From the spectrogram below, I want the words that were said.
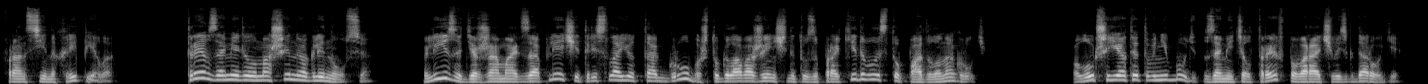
Франсина хрипела. Трев замедлил машину и оглянулся. Лиза, держа мать за плечи, трясла ее так грубо, что голова женщины то запрокидывалась, то падала на грудь. «Лучше ей от этого не будет», — заметил Трев, поворачиваясь к дороге.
